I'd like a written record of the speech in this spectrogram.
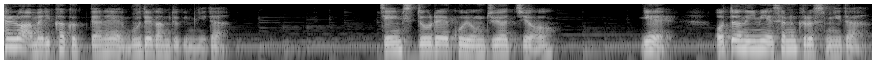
Hello America 극단의 무대 감독입니다. 제임스 돌의 고용주였죠. 예, 어떤 의미에서는 그렇습니다.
